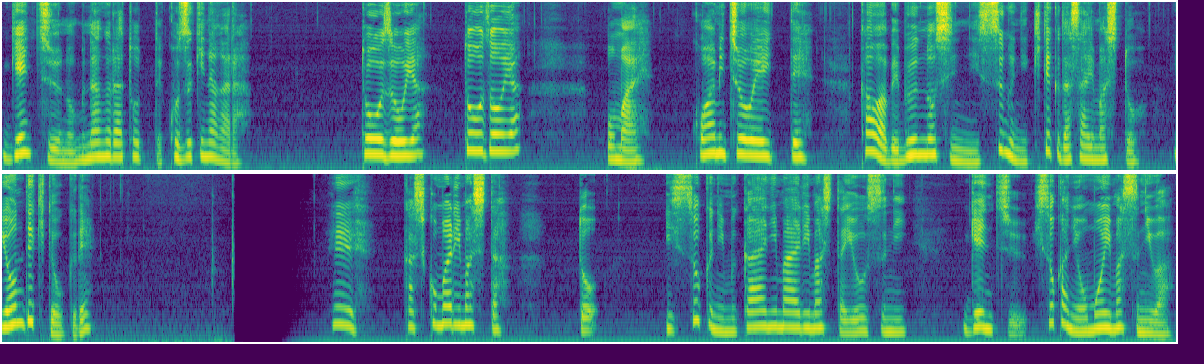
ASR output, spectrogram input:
玄中の胸ぐら取って小突きながら「東蔵や東蔵やお前小網町へ行って川辺文之進にすぐに来てくださいましと呼んできておくれ」。へえかしこまりました」と一足に迎えに参りました様子に玄中密かに思いますには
